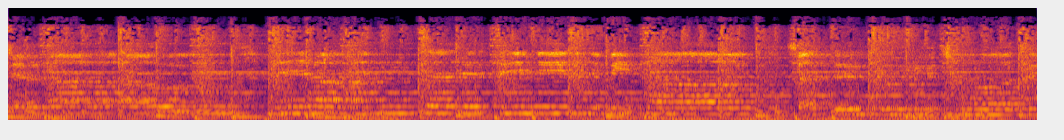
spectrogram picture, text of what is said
जगाओ। मेरा अंतर तिमिर पिता सतगुरु छोड़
